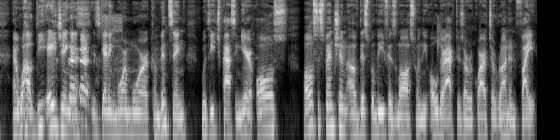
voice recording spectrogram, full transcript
and while de-aging is, is getting more and more convincing with each passing year, all all suspension of disbelief is lost when the older actors are required to run and fight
